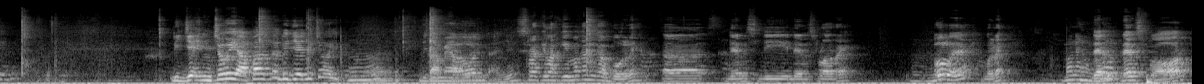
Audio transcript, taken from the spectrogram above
kan. DJ Encuy apa tuh DJ Encuy Jamelon. anjing Terus laki-laki mah kan nggak boleh eh, dance di dance floor Boleh. boleh? Mana yang Dan dance floor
